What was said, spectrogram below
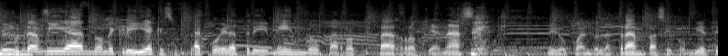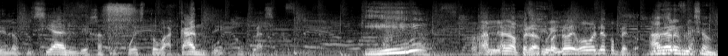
Una amiga no me creía que su flaco era tremendo parro parroquianazo. Pero cuando la trampa se convierte en la oficial, deja su puesto vacante, un clásico. ¿Qué? Ah, no, pero lo, voy a completo. Haga reflexión.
